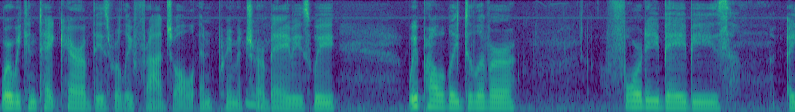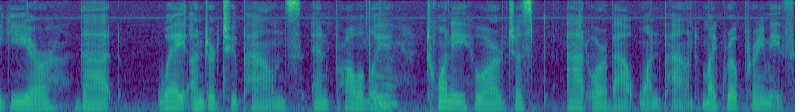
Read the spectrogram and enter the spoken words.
where we can take care of these really fragile and premature mm-hmm. babies. We we probably deliver 40 babies a year that weigh under two pounds and probably mm. 20 who are just at or about one pound, micro preemies.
